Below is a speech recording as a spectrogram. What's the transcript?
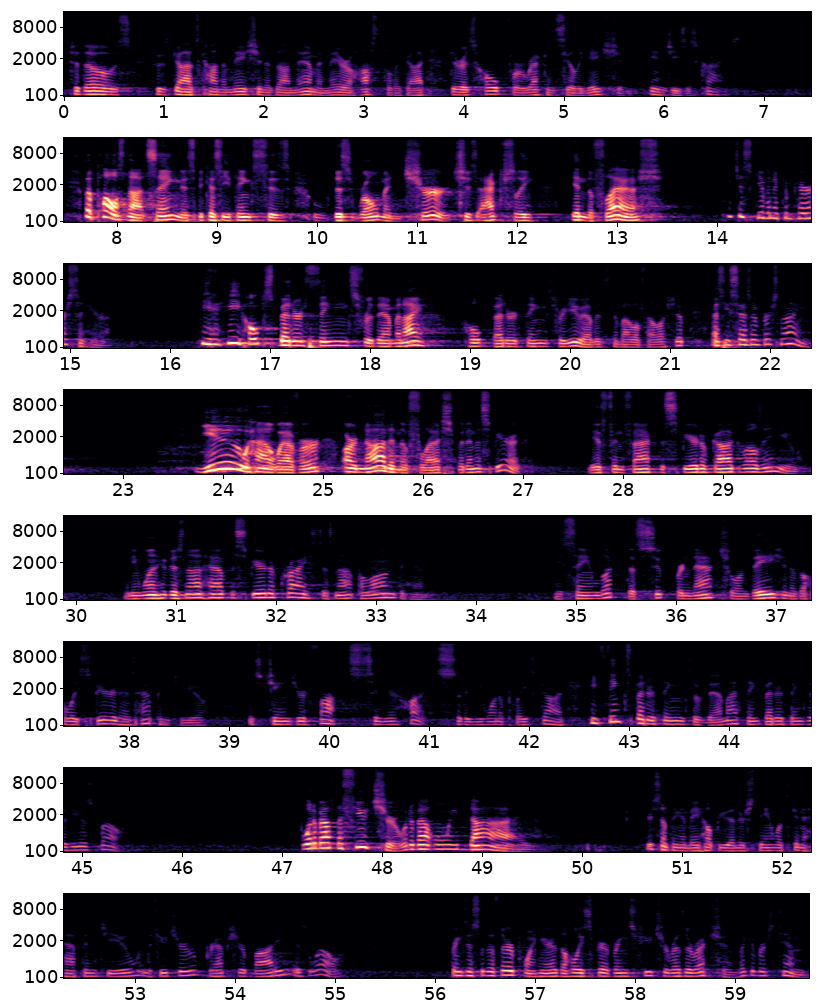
to those whose God's condemnation is on them and they are hostile to God. There is hope for reconciliation in Jesus Christ. But Paul's not saying this because he thinks his, this Roman church is actually in the flesh. He's just giving a comparison here. He, he hopes better things for them, and I hope better things for you, Evanston Bible Fellowship, as he says in verse 9. You, however, are not in the flesh, but in the Spirit, if in fact the Spirit of God dwells in you. Anyone who does not have the Spirit of Christ does not belong to him. He's saying, look, the supernatural invasion of the Holy Spirit has happened to you. It's changed your thoughts and your hearts so that you want to place God. He thinks better things of them. I think better things of you as well. But what about the future? What about when we die? Here's something that may help you understand what's going to happen to you in the future, perhaps your body as well. Brings us to the third point here. The Holy Spirit brings future resurrection. Look at verse 10.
